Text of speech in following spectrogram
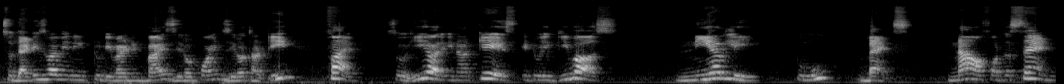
So that is why we need to divide it by 0.035. So here in our case, it will give us nearly 2 banks. Now for the sand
